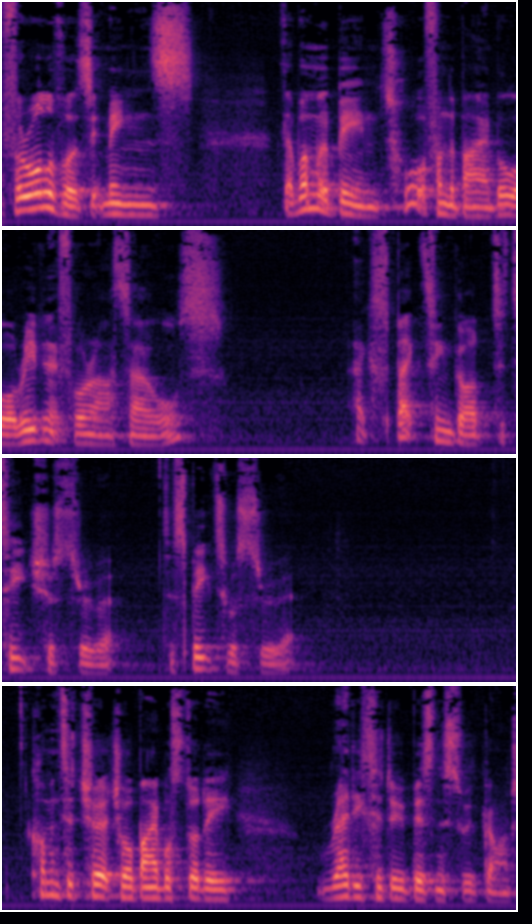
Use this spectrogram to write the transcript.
For all of us, it means that when we're being taught from the Bible or reading it for ourselves, expecting God to teach us through it, to speak to us through it coming to church or Bible study ready to do business with God.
